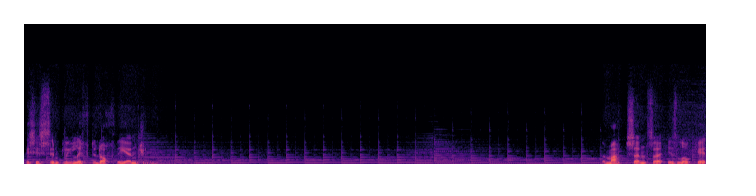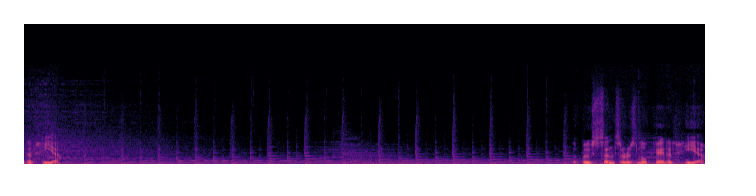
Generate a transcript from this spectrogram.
This is simply lifted off the engine. The map sensor is located here. Boost sensor is located here.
